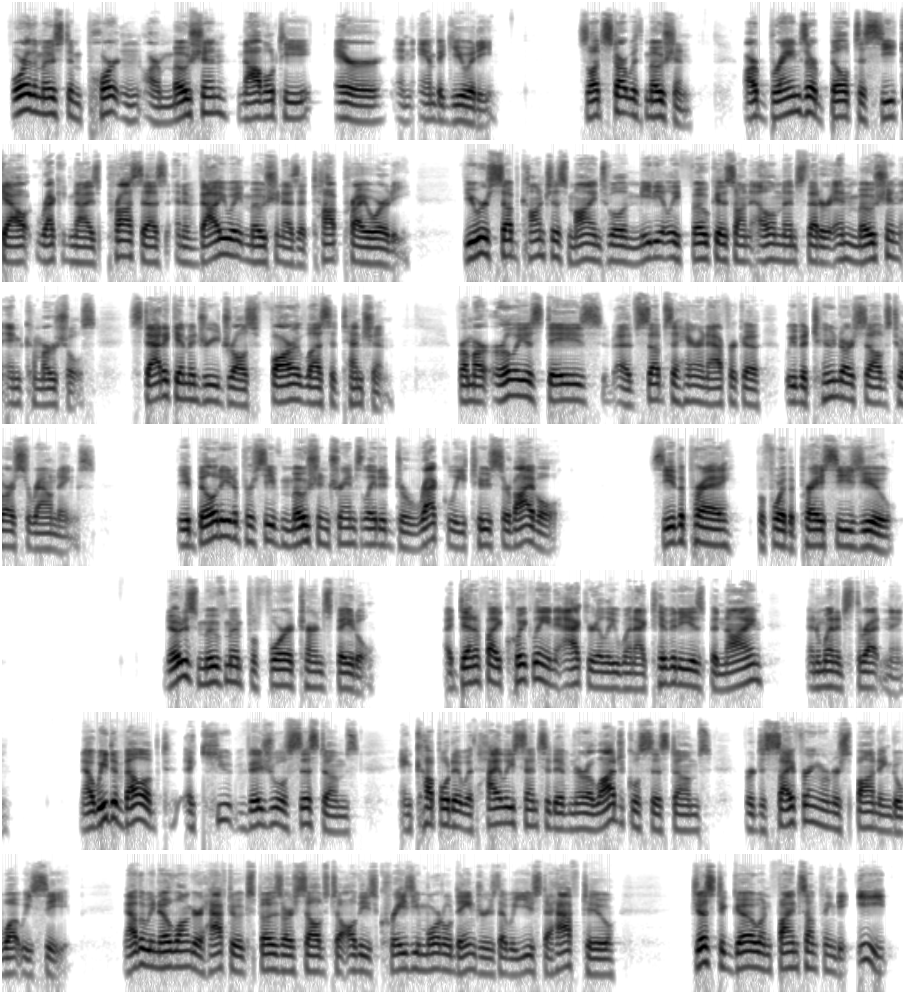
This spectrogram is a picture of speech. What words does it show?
Four of the most important are motion, novelty, error, and ambiguity. So let's start with motion. Our brains are built to seek out, recognize, process, and evaluate motion as a top priority. Viewers' subconscious minds will immediately focus on elements that are in motion and commercials. Static imagery draws far less attention. From our earliest days of sub Saharan Africa, we've attuned ourselves to our surroundings. The ability to perceive motion translated directly to survival. See the prey before the prey sees you. Notice movement before it turns fatal. Identify quickly and accurately when activity is benign and when it's threatening. Now, we developed acute visual systems and coupled it with highly sensitive neurological systems for deciphering and responding to what we see. Now that we no longer have to expose ourselves to all these crazy mortal dangers that we used to have to, just to go and find something to eat,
